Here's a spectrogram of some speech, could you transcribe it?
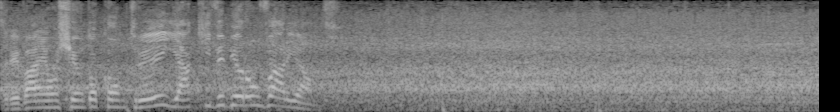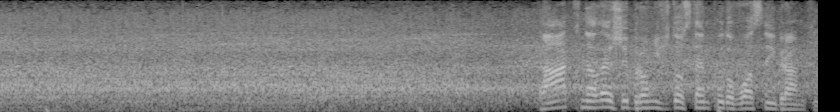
Zrywają się do kontry. Jaki wybiorą wariant? Tak, należy bronić dostępu do własnej bramki.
